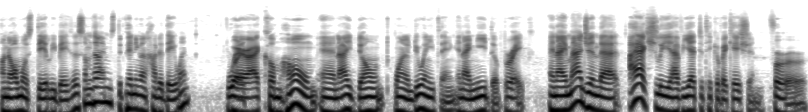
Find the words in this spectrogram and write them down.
on an almost daily basis sometimes, depending on how the day went. Where I come home and I don't want to do anything and I need the break. And I imagine that I actually have yet to take a vacation for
